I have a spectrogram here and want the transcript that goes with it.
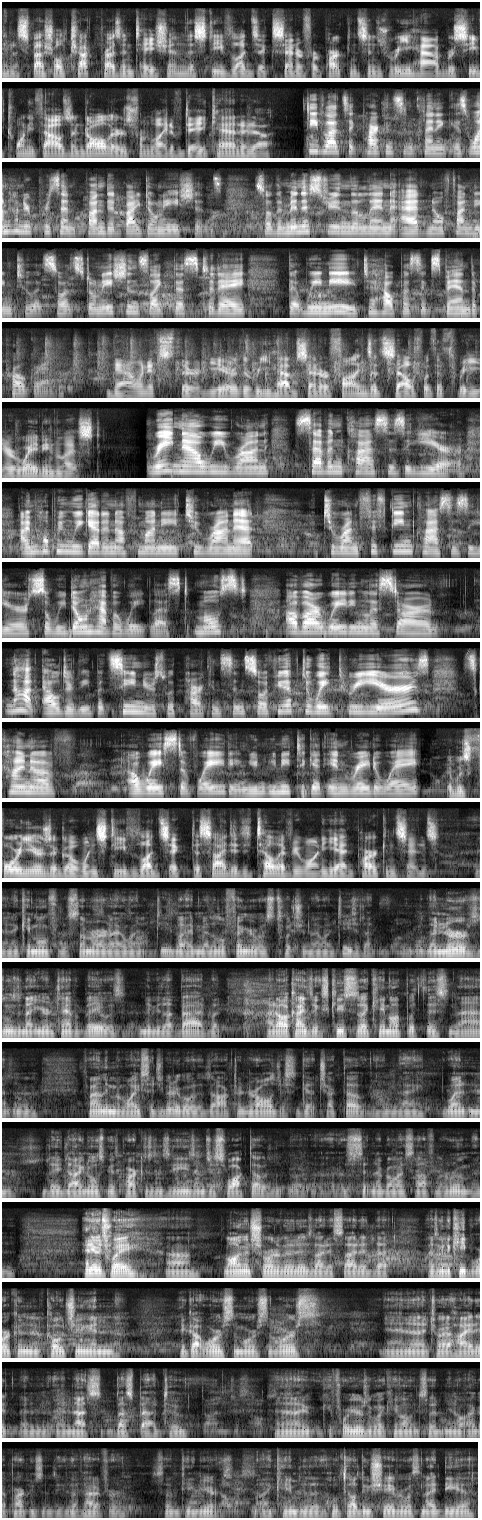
In a special check presentation, the Steve Ludzik Center for Parkinson's Rehab received $20,000 from Light of Day Canada. Steve Ludzik Parkinson Clinic is 100% funded by donations. So the ministry and the LHIN add no funding to it. So it's donations like this today that we need to help us expand the program. Now in its third year, the rehab center finds itself with a three year waiting list. Right now, we run seven classes a year. I'm hoping we get enough money to run it to run 15 classes a year so we don't have a wait list. Most of our waiting lists are not elderly, but seniors with Parkinson's. So if you have to wait three years, it's kind of a waste of waiting. You, you need to get in right away. It was four years ago when Steve Ludzik decided to tell everyone he had Parkinson's. And I came home for the summer and I went, geez, my head, my little finger was twitching. I went, geez, that, the nerves losing that year in Tampa Bay was maybe that bad. But I had all kinds of excuses I came up with, this and that. And finally, my wife said, you better go to the doctor, neurologist, and get checked out. And I went and they diagnosed me with Parkinson's disease and just walked out. I was sitting there by myself in the room. And any which way, um, long and short of it is, I decided that I was going to keep working and coaching, and it got worse and worse and worse and I try to hide it, and, and that's that's bad too. And I, four years ago, I came out and said, you know, I got Parkinson's disease. I've had it for 17 years. I came to the Hotel Dieu Shaver with an idea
